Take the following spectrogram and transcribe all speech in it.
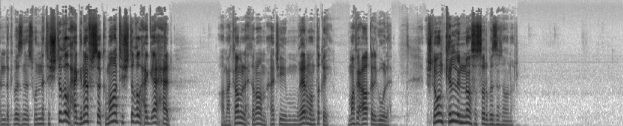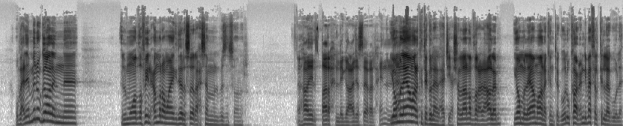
عندك business وإن تشتغل حق نفسك ما تشتغل حق أحد. هذا مع كامل الاحترام حكي غير منطقي. ما في عاقل يقوله. شلون كل الناس تصير business owner وبعدين منو قال إن الموظفين عمره ما يقدر يصير أحسن من ال business owner هاي الطرح اللي قاعد يصير الحين يوم من الأيام أنا كنت أقول هالحكي عشان لا انظر على العالم يوم من الأيام أنا كنت أقول وكان عندي مثل كله أقوله.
